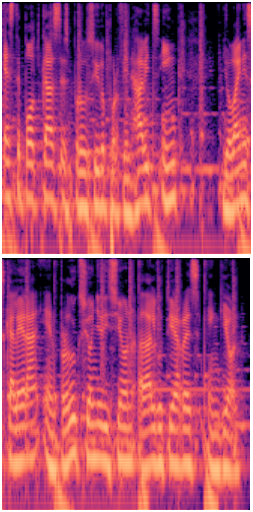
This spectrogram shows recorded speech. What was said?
este podcast es producido por FinHabits Inc., Giovanni Escalera en producción y edición, Adal Gutiérrez en guion.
